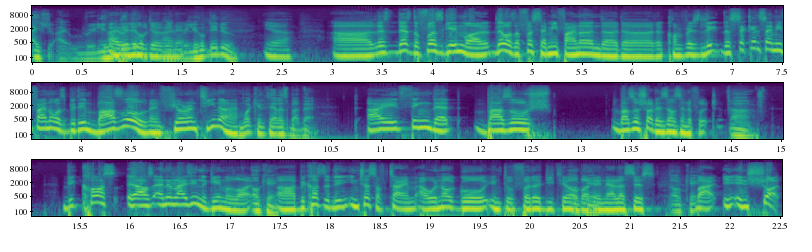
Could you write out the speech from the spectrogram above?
I, I, I really hope I they really do. hope they'll win I it. really hope they do. Yeah. Uh, that's, that's the first game. Uh, that was the first semi final in the, the, the Conference League. The second semi final was between Basel and Fiorentina. What can you tell us about that? I think that Basel sh- Basel shot themselves in the foot Ah, because I was analyzing the game a lot. Okay. Uh, because in the interest of time, I will not go into further detail about the analysis. okay. But in, in short,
